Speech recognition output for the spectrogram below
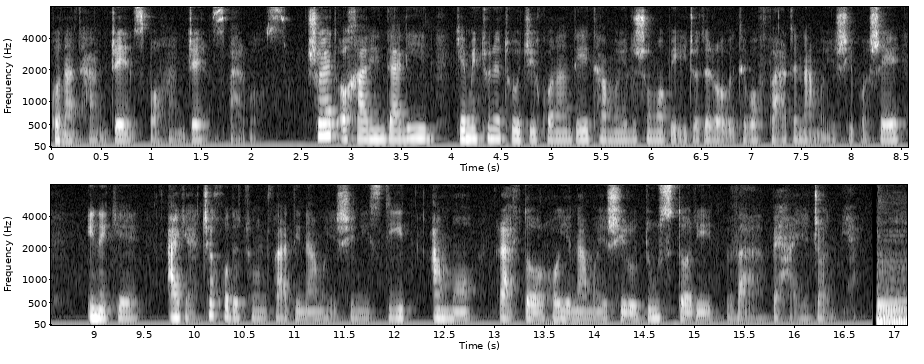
کند هم جنس با هم جنس پرواز. شاید آخرین دلیل که می‌تونه توجیه کننده تمایل شما به ایجاد رابطه با فرد نمایشی باشه اینه که اگرچه خودتون فردی نمایشی نیستید اما رفتارهای نمایشی رو دوست دارید و به هیجان میاد.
